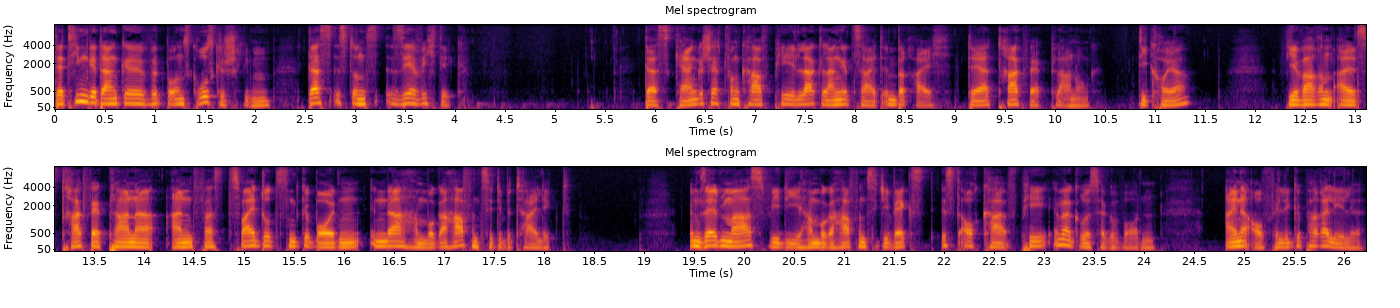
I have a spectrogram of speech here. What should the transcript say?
Der Teamgedanke wird bei uns großgeschrieben, das ist uns sehr wichtig. Das Kerngeschäft von KfP lag lange Zeit im Bereich der Tragwerkplanung. Diekheuer wir waren als Tragwerkplaner an fast zwei Dutzend Gebäuden in der Hamburger Hafen City beteiligt im selben Maß wie die Hamburger Hafen City wächst, ist auch KfP immer größer geworden. Eine auffällige Parallele,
